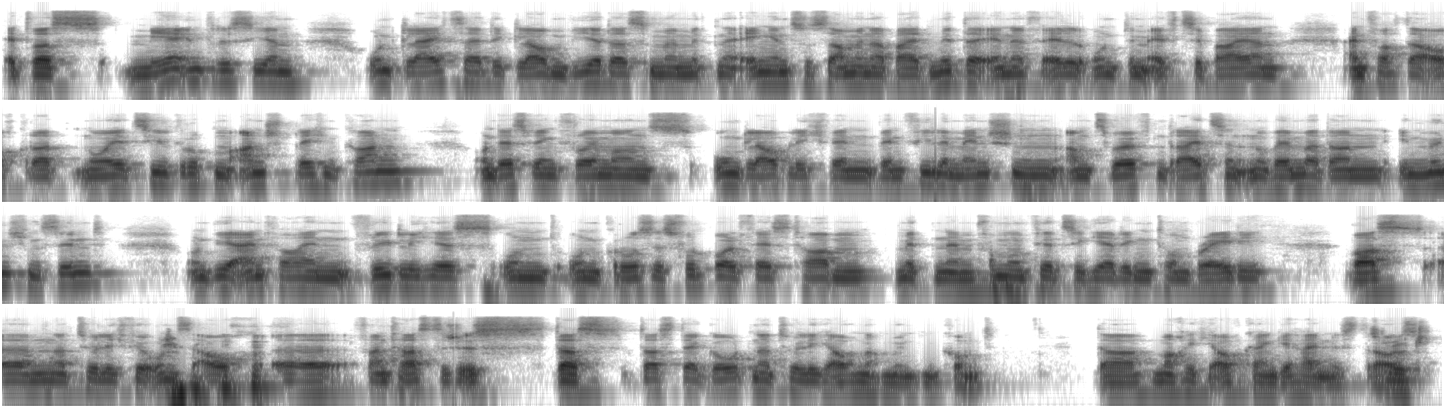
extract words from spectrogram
etwas mehr interessieren. Und gleichzeitig glauben wir, dass man mit einer engen Zusammenarbeit mit der NFL und dem FC Bayern einfach da auch gerade neue Zielgruppen ansprechen kann und deswegen freuen wir uns unglaublich, wenn, wenn viele Menschen am 12. 13. November dann in München sind und wir einfach ein friedliches und, und großes Footballfest haben mit einem 45-jährigen Tom Brady, was ähm, natürlich für uns auch äh, fantastisch ist, dass, dass der GOAT natürlich auch nach München kommt. Da mache ich auch kein Geheimnis draus. Absolut.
